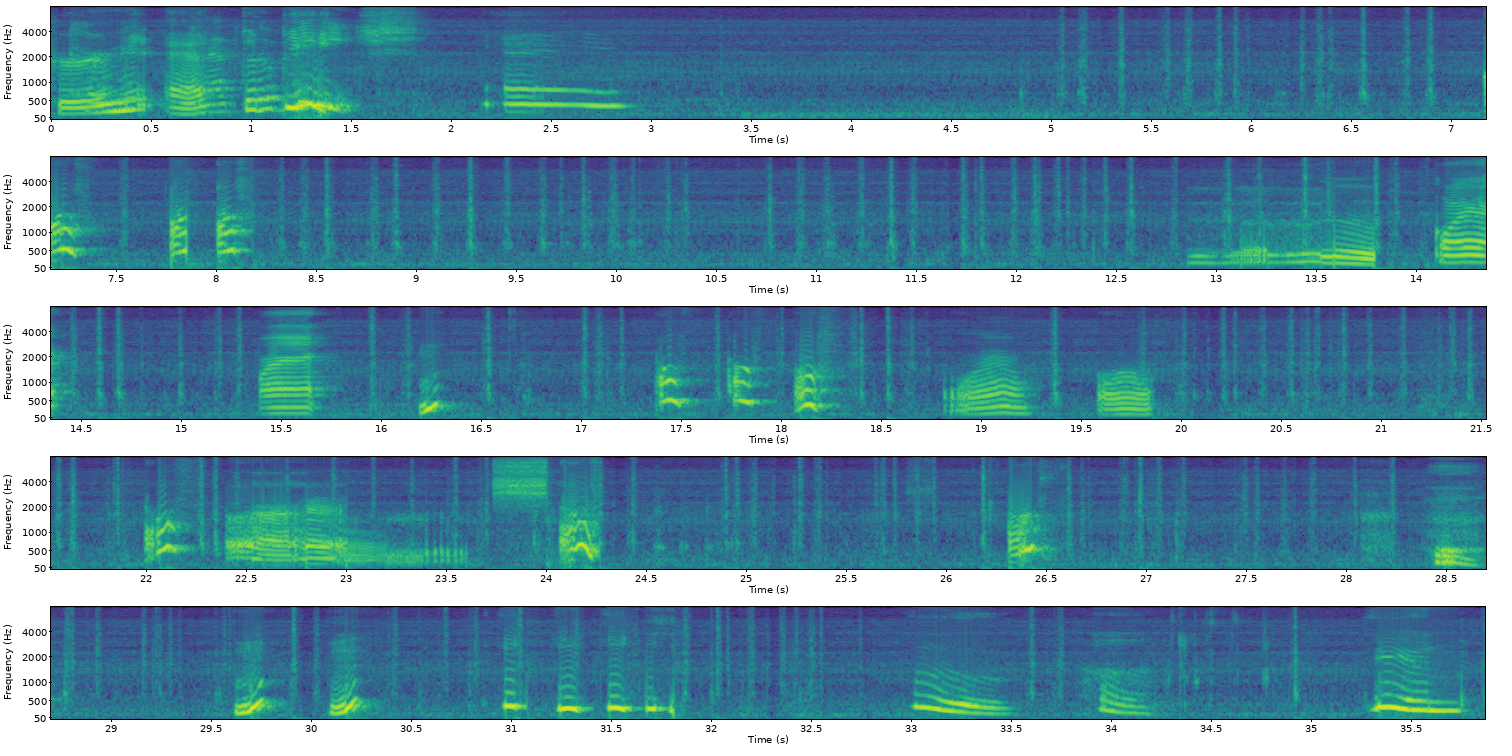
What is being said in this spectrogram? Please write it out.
Kermit at the beach. Yay! Arf, arf, arf. Quack, quack. Hmm? Arf, arf, arf. Wow. Arf. Arf. Arf. Arf. Arf. Ooh. Huh. The end.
